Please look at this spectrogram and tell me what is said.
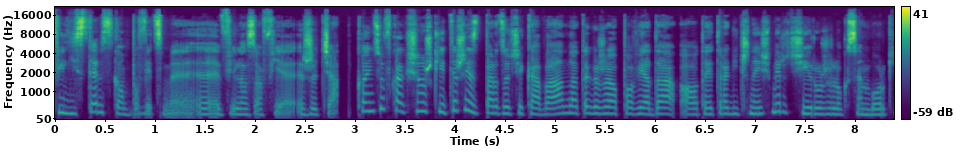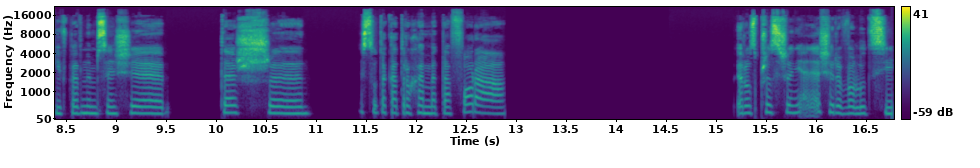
filisterską, powiedzmy, e, filozofię życia. Końcówka książki też jest bardzo ciekawa, dlatego że opowiada o tej tragicznej śmierci Róży Luksemburg i w pewnym sensie też e, jest to taka trochę metafora rozprzestrzeniania się rewolucji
